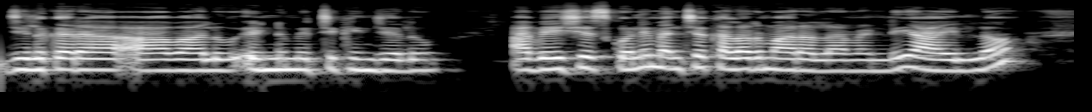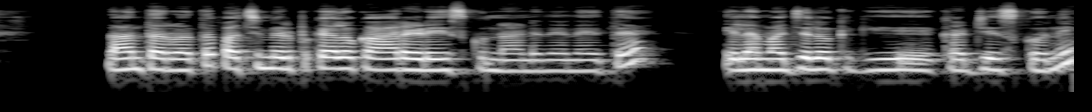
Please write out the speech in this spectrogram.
జీలకర్ర ఆవాలు ఎండుమిర్చి గింజలు అవి వేసేసుకొని మంచిగా కలర్ మారాలండి ఆయిల్లో. దాని తర్వాత పచ్చిమిరపకాయలు ఒక ఆరేడు వేసుకున్నాను నేనైతే. ఇలా మధ్యలోకి కట్ చేసుకొని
